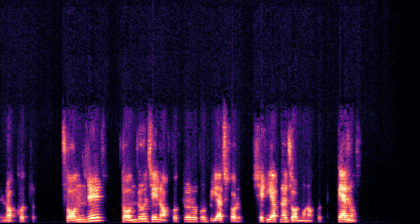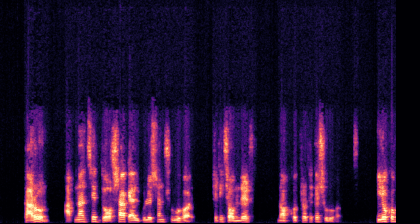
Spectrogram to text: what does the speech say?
নক্ষত্র। চন্দ্রের, চন্দ্র যে নক্ষত্রের উপর বিরাজ করে, সেটি আপনার জন্ম নক্ষত্র। কেন? কারণ আপনার যে দশা ক্যালকুলেশন শুরু হয়, সেটি চন্দ্রের নক্ষত্র থেকে শুরু হয়। কীরকম?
